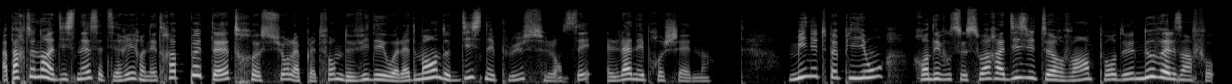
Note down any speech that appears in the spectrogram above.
Appartenant à Disney, cette série renaîtra peut-être sur la plateforme de vidéo à la demande Disney ⁇ lancée l'année prochaine. Minute Papillon, rendez-vous ce soir à 18h20 pour de nouvelles infos.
